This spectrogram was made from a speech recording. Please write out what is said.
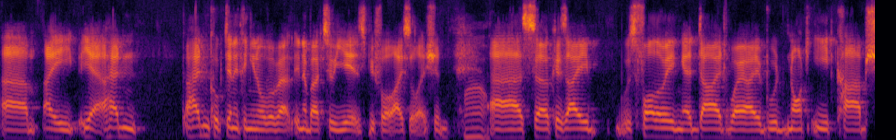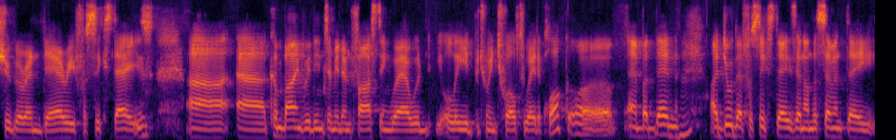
um, I yeah, I hadn't. I hadn't cooked anything in over about in about two years before isolation. Wow. Uh, so because I was following a diet where I would not eat carbs, sugar, and dairy for six days, uh, uh, combined with intermittent fasting where I would only eat between 12 to 8 o'clock. Uh, and, but then mm-hmm. I do that for six days, and on the seventh day,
